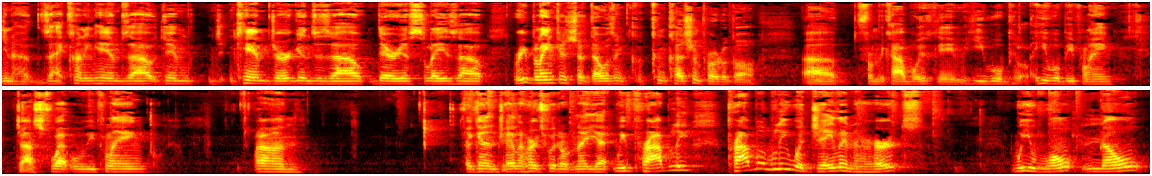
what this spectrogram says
you know, Zach Cunningham's out, Jim Cam Jurgens is out, Darius Slay's out, Reed Blankenship that was in concussion protocol uh, from the Cowboys game. He will be, he will be playing. Josh Sweat will be playing. Um, again, Jalen Hurts, we don't know yet. We probably, probably with Jalen Hurts, we won't know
